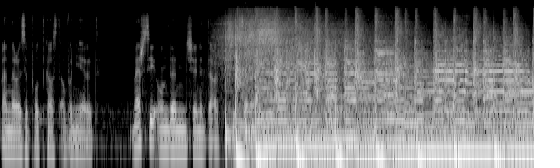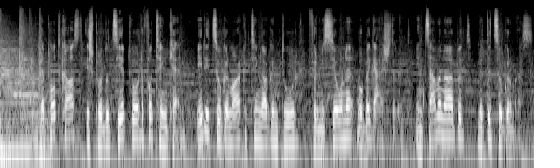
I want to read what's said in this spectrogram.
wenn ihr unseren Podcast abonniert. Merci und einen schönen Tag. Bis dann. Der Podcast ist produziert worden von Tinken, ihre Zuckermarketingagentur für Missionen, die begeistern. In Zusammenarbeit mit der Zuckermesse.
